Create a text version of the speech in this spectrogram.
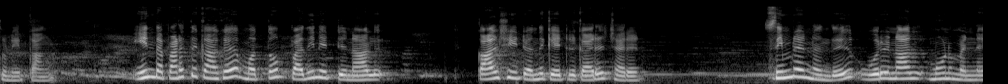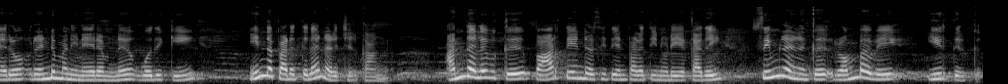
சொல்லியிருக்காங்க. இந்த படத்துக்காக மொத்தம் பதினெட்டு நாள் கால் ஷீட் வந்து கேட்டிருக்காரு சரண். சிம்ரன் வந்து ஒரு நாள் மூணு மணி நேரம் ரெண்டு மணி நேரம்னு ஒதுக்கி இந்த படத்தில் நடிச்சிருக்காங்க. அந்த அளவுக்கு பார்த்தேன் ரசித்தேன் படத்தினுடைய கதை சிம்ரனுக்கு ரொம்பவே ஈர்த்திருக்கு.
